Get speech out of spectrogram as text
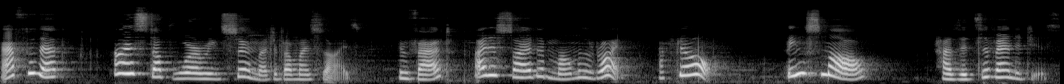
After that, I stopped worrying so much about my size. In fact, I decided that mom was right. After all, being small has its advantages.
